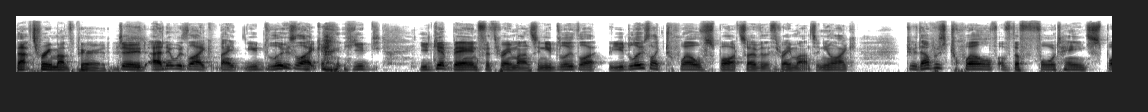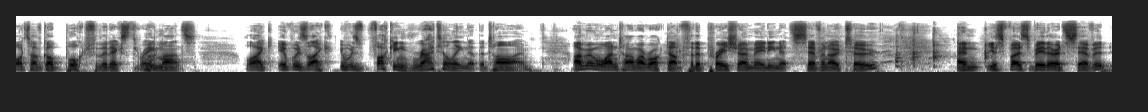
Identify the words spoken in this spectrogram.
that three month period. dude, and it was like, mate, you'd lose like you'd you'd get banned for three months, and you'd lose like you'd lose like twelve spots over the three months, and you're like, dude, that was twelve of the fourteen spots I've got booked for the next three months. Like it was like it was fucking rattling at the time. I remember one time I rocked up for the pre-show meeting at seven oh two. And you're supposed to be there at seven,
